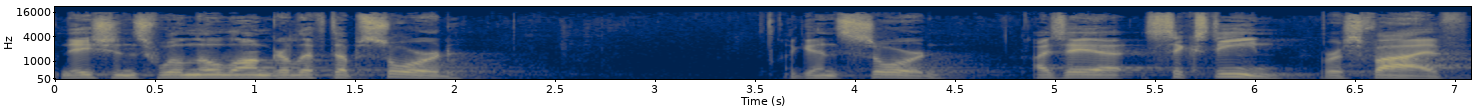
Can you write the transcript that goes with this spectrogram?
Nations will no longer lift up sword against sword. Isaiah 16, verse 5.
